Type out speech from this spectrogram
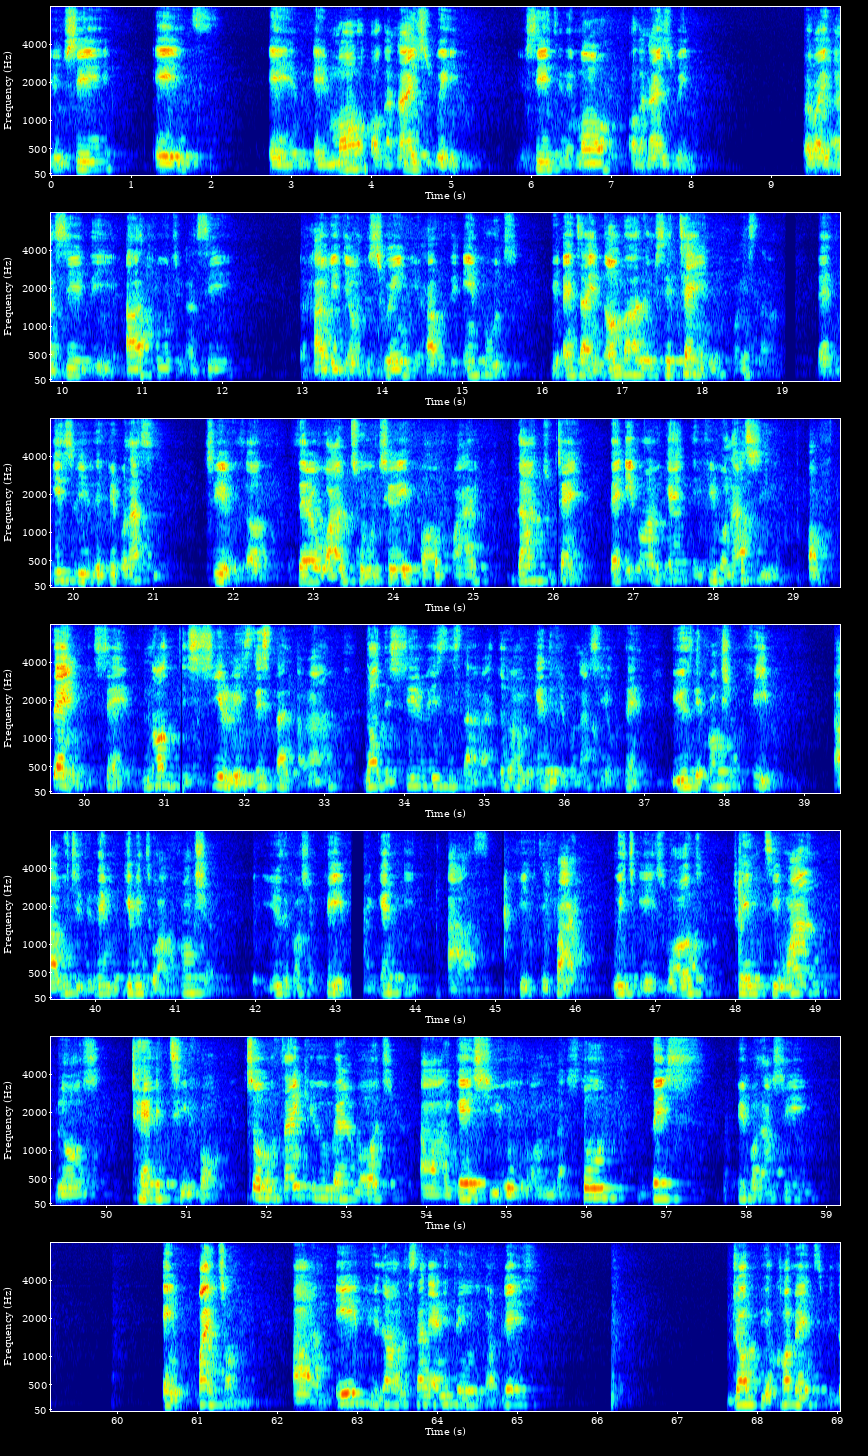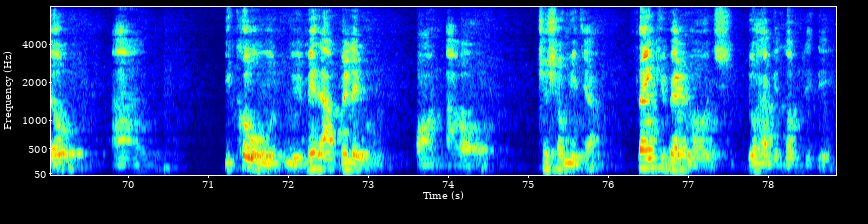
you see it in a more organized way. You see it in a more organized way. Whereby you can see the output, you can see you have it on the screen, you have the input, you enter a number, let me say 10 for instance, then gives you the Fibonacci series of 0, 1, 2, 3, 4, 5, down to 10. Then you want get the Fibonacci of 10 itself, not the series this time around, not the series this time around, don't want to get the Fibonacci of 10, use the function fib, uh, which is the name given to our function. use the function fib and get it as 55, which is what 21 plus 34. So thank you very much. Uh, I guess you understood this Fibonacci in Python. And if you don't understand anything, you can please drop your comments below and the code will be made available on our social media. Thank you very much. Do have a lovely day.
